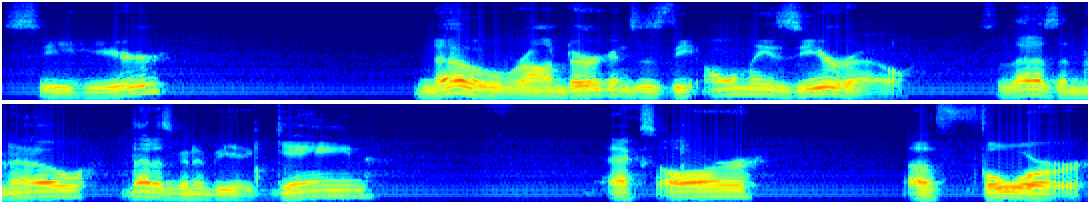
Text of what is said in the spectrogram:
see here. No, Ron Dugans is the only zero. So that is a no. That is going to be a gain. XR of four.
